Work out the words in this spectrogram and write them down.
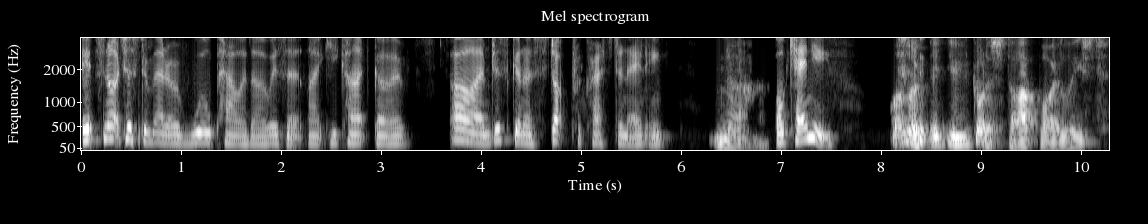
it's not just a matter of willpower, though, is it? Like you can't go, oh, I'm just going to stop procrastinating. No. Or can you? Well, look, you've got to start by at least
